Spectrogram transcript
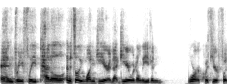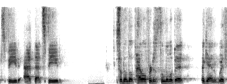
and briefly pedal, and it's only one gear, and that gear would only even work with your foot speed at that speed. So then they'll pedal for just a little bit, again with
